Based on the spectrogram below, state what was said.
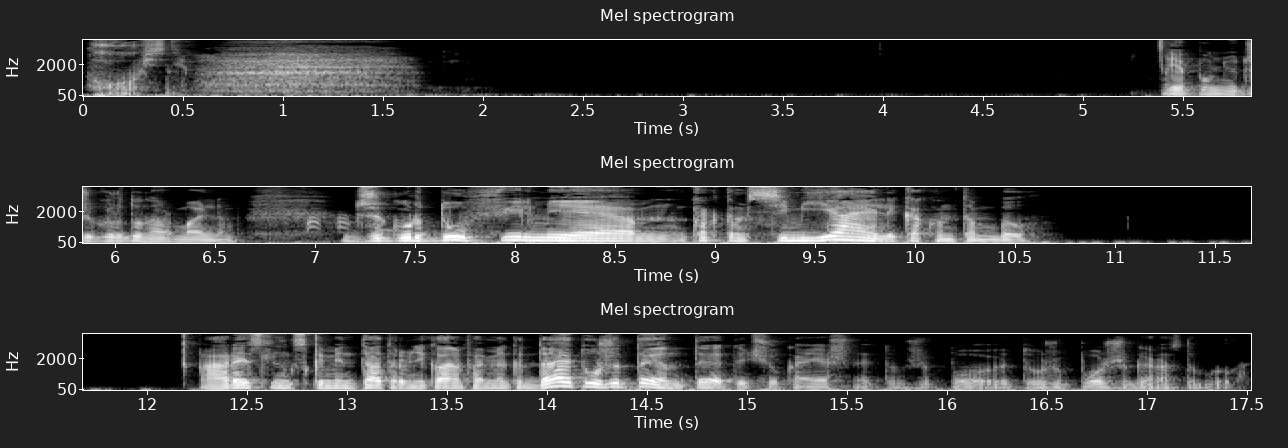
Хуй с ним. Я помню Джигурду нормальным. Джигурду в фильме, как там, «Семья» или как он там был? А рестлинг с комментатором Николаем Фоменко, да, это уже ТНТ, ты что, конечно, это уже, по, это уже позже гораздо было.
